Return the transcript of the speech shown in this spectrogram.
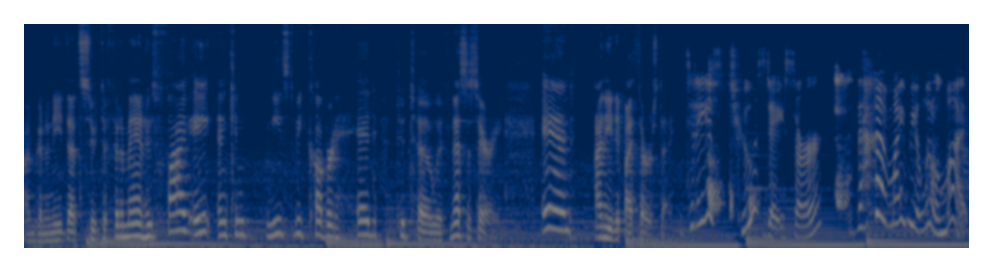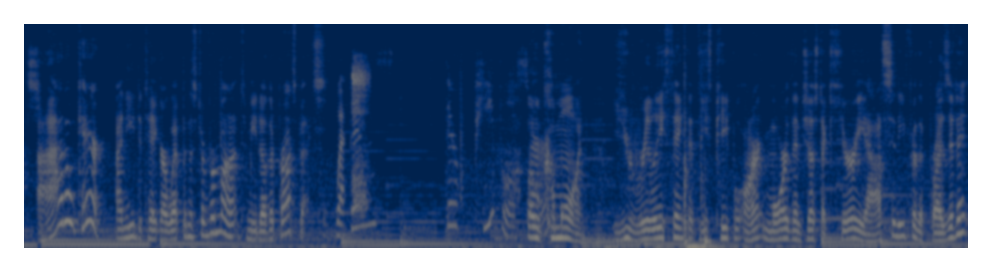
I'm gonna need that suit to fit a man who's 5'8 and can needs to be covered head to toe if necessary. And I need it by Thursday. Today is Tuesday, sir. That might be a little much. I don't care. I need to take our weapons to Vermont to meet other prospects. Weapons? They're people, sir. Oh, come on. You really think that these people aren't more than just a curiosity for the president?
